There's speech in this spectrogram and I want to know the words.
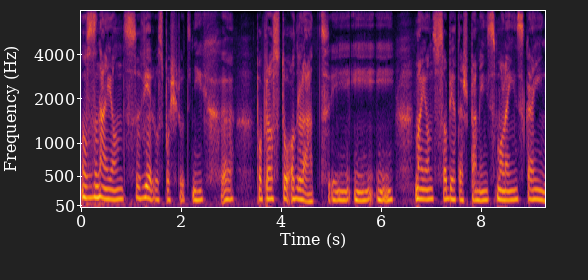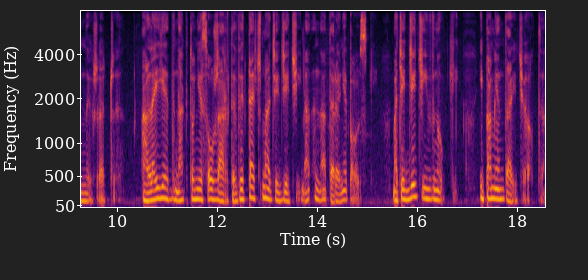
no, znając wielu spośród nich po prostu od lat i, i, i mając w sobie też pamięć Smoleńska i innych rzeczy Ale jednak to nie są żarty. Wy też macie dzieci na, na terenie Polski. Macie dzieci i wnuki. I pamiętajcie o tym.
